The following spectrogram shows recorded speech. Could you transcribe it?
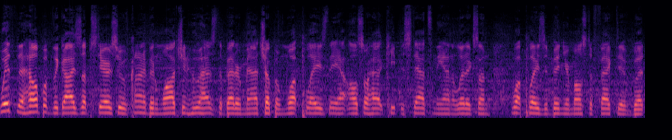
with the help of the guys upstairs who have kind of been watching who has the better matchup and what plays they also have, keep the stats and the analytics on what plays have been your most effective. But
